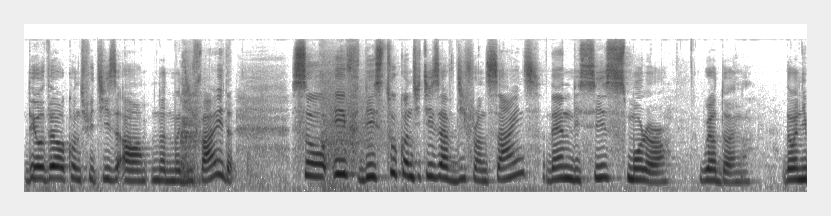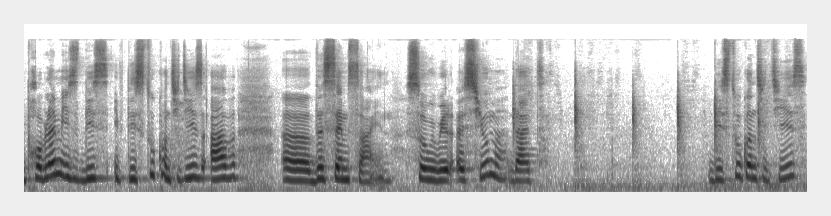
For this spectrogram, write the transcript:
The other quantities are not modified. So if these two quantities have different signs, then this is smaller. We're done. The only problem is this if these two quantities have uh, the same sign. So we will assume that these two quantities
